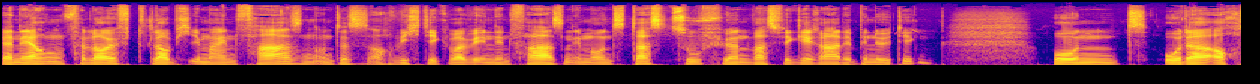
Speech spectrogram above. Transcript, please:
Ernährung verläuft, glaube ich, immer in Phasen und das ist auch wichtig, weil wir in den Phasen immer uns das zuführen, was wir gerade benötigen. Und oder auch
